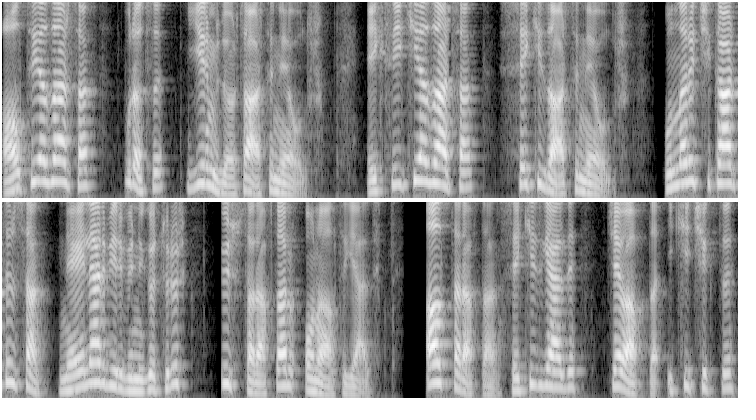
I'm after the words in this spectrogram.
6 yazarsak burası 24 artı n olur. Eksi 2 yazarsan 8 artı n olur. Bunları çıkartırsan n'ler birbirini götürür. Üst taraftan 16 geldi. Alt taraftan 8 geldi. Cevapta 2 çıktı.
